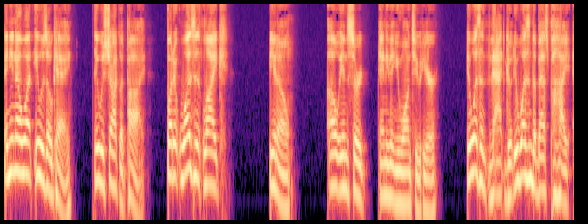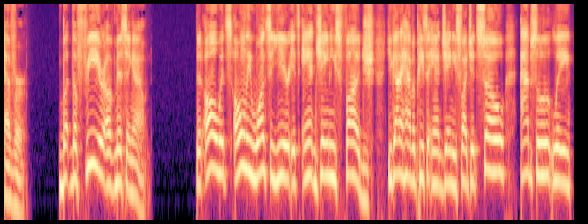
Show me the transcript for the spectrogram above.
And you know what? It was okay. It was chocolate pie. But it wasn't like, you know, oh, insert anything you want to here. It wasn't that good. It wasn't the best pie ever. But the fear of missing out that, oh, it's only once a year. It's Aunt Janie's fudge. You got to have a piece of Aunt Janie's fudge. It's so absolutely,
